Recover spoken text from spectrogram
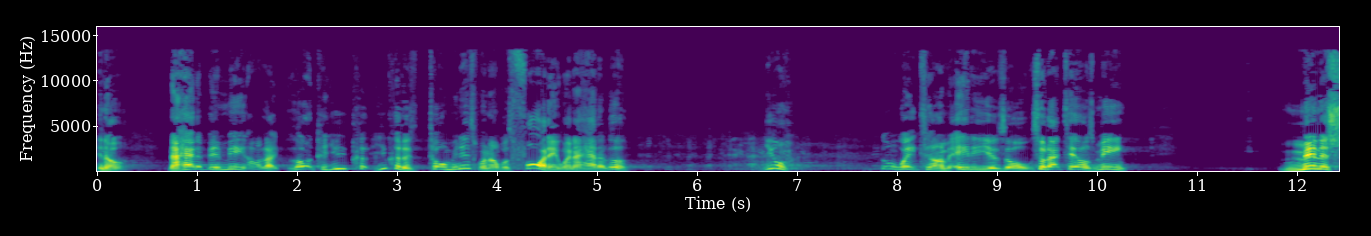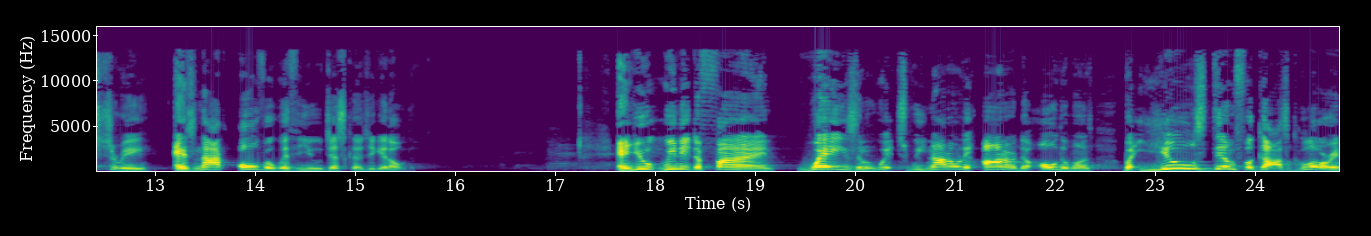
You know, now had it been me, I was like, Lord, could you could, you could have told me this when I was 40, when I had a little. You don't wait till I'm 80 years old. So that tells me ministry is not over with you just because you get older. And you, we need to find ways in which we not only honor the older ones, but use them for God's glory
